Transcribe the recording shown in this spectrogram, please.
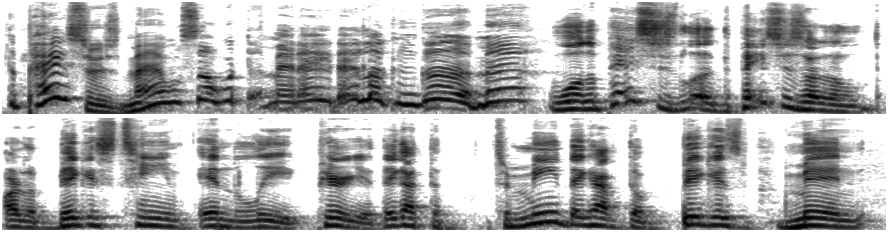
the Pacers, man, what's up with them? Man, they they looking good, man. Well, the Pacers look. The Pacers are the are the biggest team in the league. Period. They got the to me they have the biggest men.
